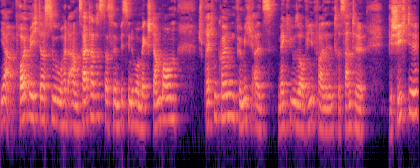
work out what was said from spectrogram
Ja, freut mich, dass du heute Abend Zeit hattest, dass wir ein bisschen über Mac Stammbaum sprechen können. Für mich als Mac-User auf jeden Fall eine interessante Geschichte.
